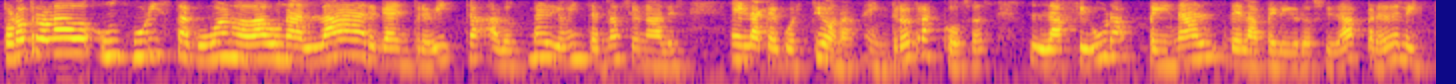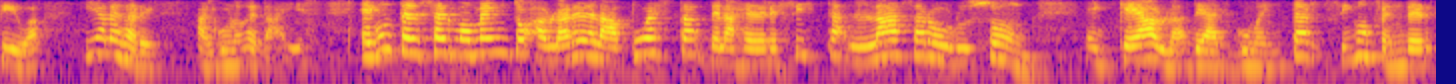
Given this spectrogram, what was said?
Por otro lado, un jurista cubano ha dado una larga entrevista a los medios internacionales en la que cuestiona, entre otras cosas, la figura penal de la peligrosidad predelictiva y ya les daré algunos detalles. En un tercer momento hablaré de la apuesta del ajedrecista Lázaro Bruzón, en que habla de argumentar sin ofender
